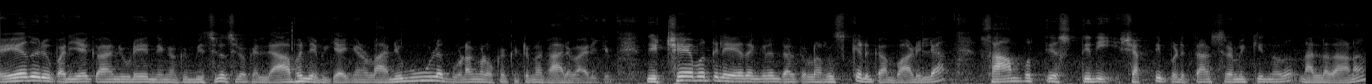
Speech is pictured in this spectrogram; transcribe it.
ഏതൊരു പരിചയക്കാരിലൂടെയും നിങ്ങൾക്ക് ബിസിനസ്സിലൊക്കെ ലാഭം ലഭിക്കുക ഇങ്ങനെയുള്ള അനുകൂല ഗുണങ്ങളൊക്കെ കിട്ടുന്ന കാലമായിരിക്കും. നിക്ഷേപത്തിൽ ഏതെങ്കിലും തരത്തിലുള്ള റിസ്ക് എടുക്കാൻ പാടില്ല. സാമ്പത്തിക സ്ഥിതി ശക്തിപ്പെടുത്താൻ ശ്രമിക്കുന്നത് നല്ലതാണ്.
